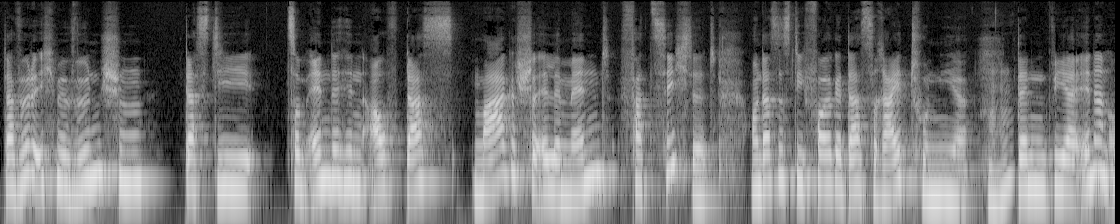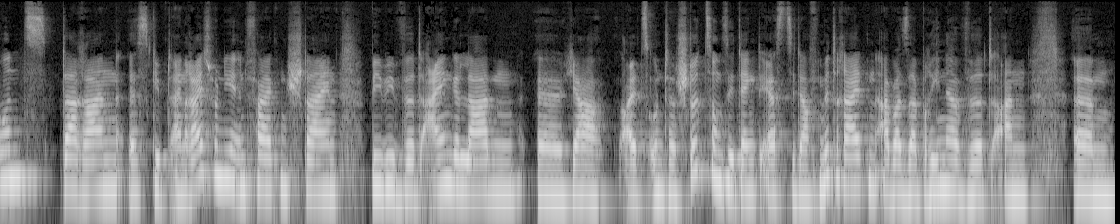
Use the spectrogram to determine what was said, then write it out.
da würde ich mir wünschen, dass die zum Ende hin auf das magische Element verzichtet. Und das ist die Folge Das Reitturnier. Mhm. Denn wir erinnern uns daran, es gibt ein Reitturnier in Falkenstein. Bibi wird eingeladen, äh, ja, als Unterstützung. Sie denkt erst, sie darf mitreiten, aber Sabrina wird an ähm,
